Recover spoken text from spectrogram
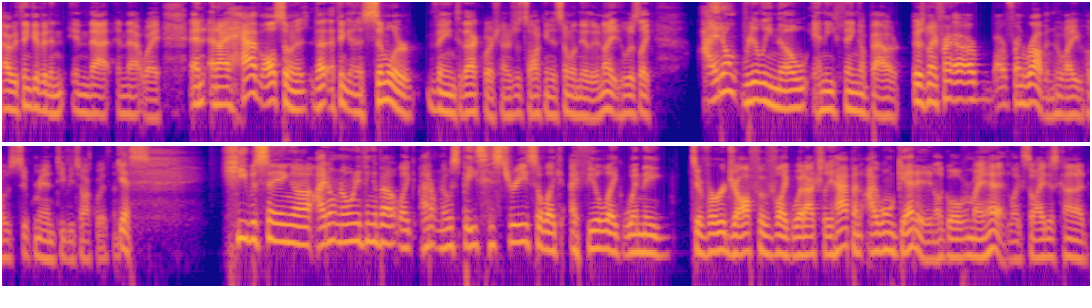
I would think of it in, in that in that way. And and I have also a- I think in a similar vein to that question. I was just talking to someone the other night who was like, I don't really know anything about. It was my friend, our, our friend Robin, who I host Superman TV Talk with. And Yes. he was saying, uh, I don't know anything about like I don't know space history, so like I feel like when they diverge off of like what actually happened, I won't get it, and it'll go over my head. Like so, I just kind of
